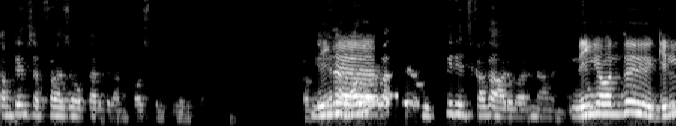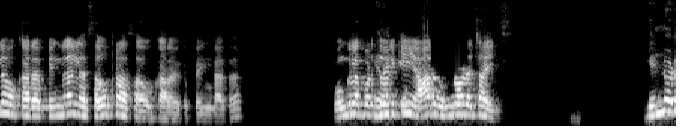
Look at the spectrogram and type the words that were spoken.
சம்டைம்ஸ் சர்ஃபராஸா உட்காரதுக்கான பாசிபிலிட்டி இருக்கு. எக்ஸ்பீரியன்ஸ்க்காக ஆடுவாருன்னு நான் நீங்க வந்து கில்ல உட்கார வைப்பீங்களா இல்ல சவுப்ராஸா உட்கார வைப்பீங்களா சார் உங்களை பொறுத்த வரைக்கும் யார் உங்களோட சாய்ஸ் என்னோட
